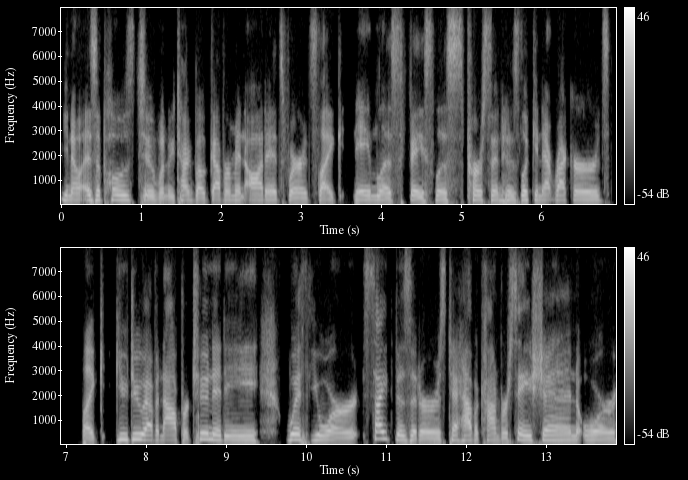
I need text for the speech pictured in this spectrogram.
you know as opposed to when we talk about government audits where it's like nameless faceless person who's looking at records like you do have an opportunity with your site visitors to have a conversation or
